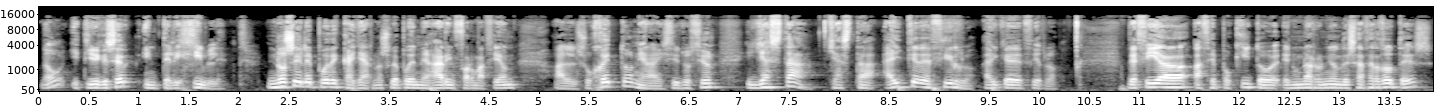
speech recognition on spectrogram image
¿no? Y tiene que ser inteligible. No se le puede callar, no se le puede negar información al sujeto ni a la institución y ya está, ya está, hay que decirlo, hay que decirlo. Decía hace poquito en una reunión de sacerdotes,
